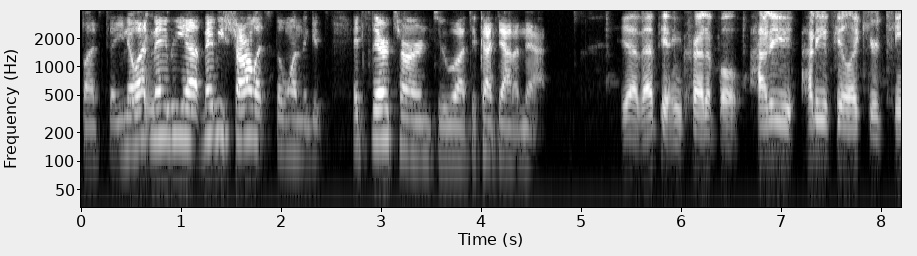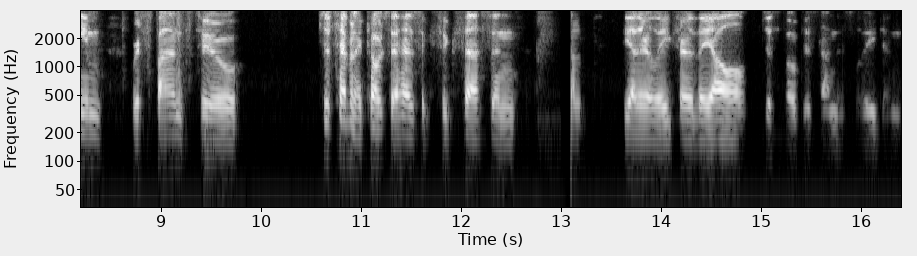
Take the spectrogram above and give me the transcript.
but uh, you know what? Maybe uh, maybe Charlotte's the one that gets it's their turn to uh, to cut down a net. Yeah, that'd be incredible. How do you how do you feel like your team? responds to just having a coach that has success in the other leagues? Are they all just focused on this league and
